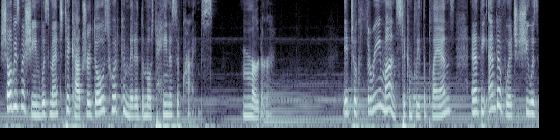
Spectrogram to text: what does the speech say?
Shelby's machine was meant to capture those who had committed the most heinous of crimes murder. It took three months to complete the plans, and at the end of which she was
